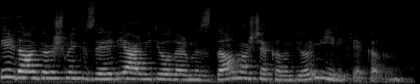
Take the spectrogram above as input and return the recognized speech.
Bir daha görüşmek üzere diğer videolarımızda. Hoşçakalın diyorum. İyilikle kalın.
